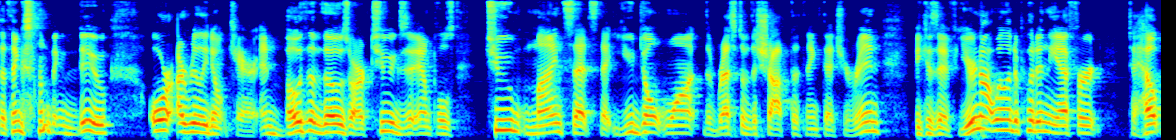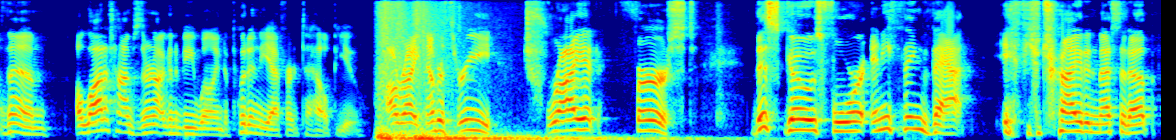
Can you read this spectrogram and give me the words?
to think something to do or I really don't care. And both of those are two examples, two mindsets that you don't want the rest of the shop to think that you're in. Because if you're not willing to put in the effort to help them, a lot of times they're not going to be willing to put in the effort to help you. All right, number three, try it first. This goes for anything that, if you try it and mess it up,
